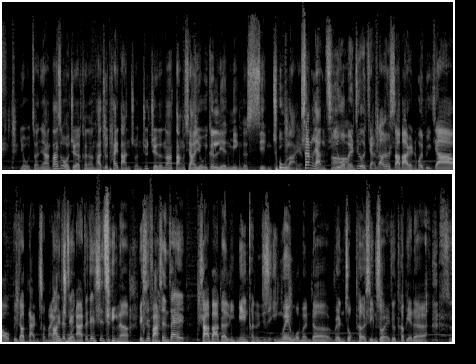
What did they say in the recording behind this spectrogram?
有怎样，但是我觉得可能他就太单纯，就觉得那当下有一个怜悯的心出来了。上两集啊我们就有讲到，就是沙巴人会比较比较单纯嘛，因为这件啊这件事情呢，也是发生在沙巴的里面，可能就是因为我们的人种特性，所以就特别的，是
